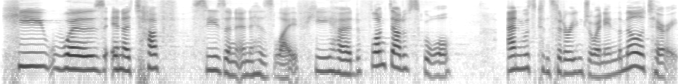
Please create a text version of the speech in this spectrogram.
He was in a tough season in his life. He had flunked out of school and was considering joining the military.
